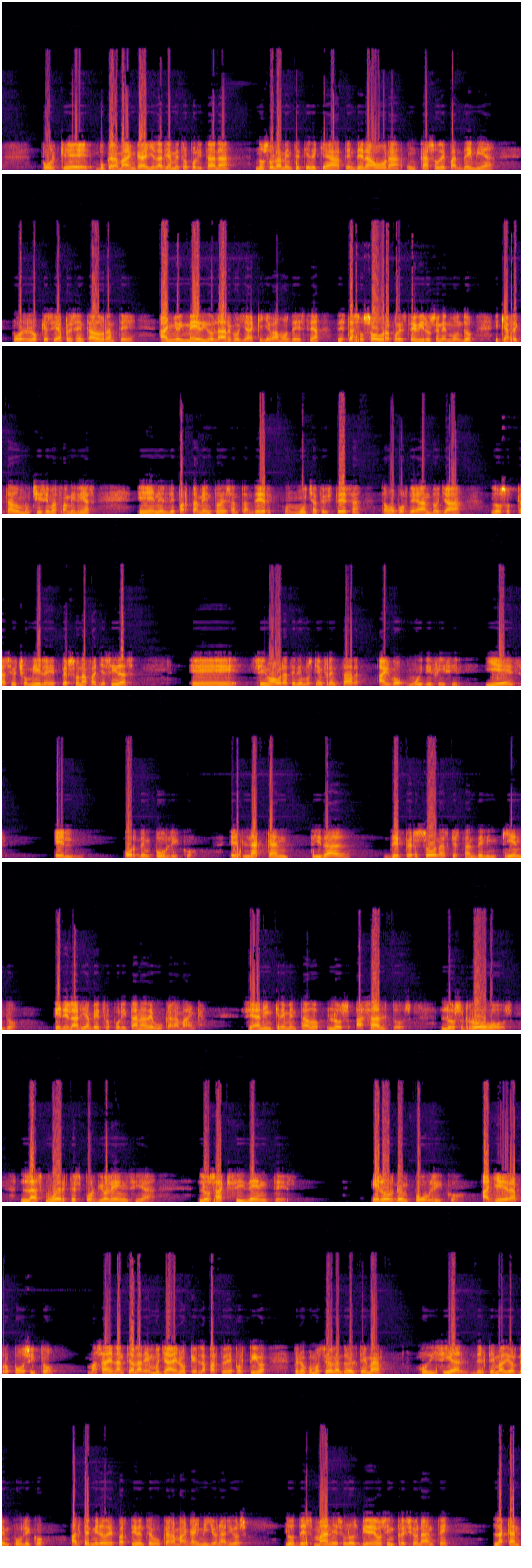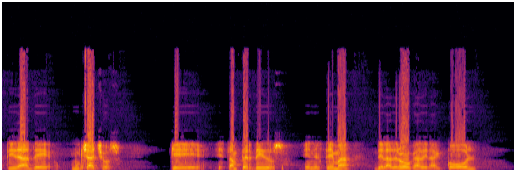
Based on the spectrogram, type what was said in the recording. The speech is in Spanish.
porque Bucaramanga y el área metropolitana no solamente tiene que atender ahora un caso de pandemia por lo que se ha presentado durante año y medio largo ya que llevamos de esta, de esta zozobra por este virus en el mundo y que ha afectado muchísimas familias en el departamento de Santander con mucha tristeza. Estamos bordeando ya los casi ocho mil eh, personas fallecidas. Eh, sino ahora tenemos que enfrentar algo muy difícil y es el orden público, es la cantidad de personas que están delinquiendo en el área metropolitana de Bucaramanga. Se han incrementado los asaltos, los robos, las muertes por violencia, los accidentes, el orden público. Ayer a propósito, más adelante hablaremos ya de lo que es la parte deportiva, pero como estoy hablando del tema judicial, del tema de orden público, al término del partido entre Bucaramanga y Millonarios, los desmanes, unos videos impresionantes la cantidad de muchachos que están perdidos en el tema de la droga, del alcohol,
